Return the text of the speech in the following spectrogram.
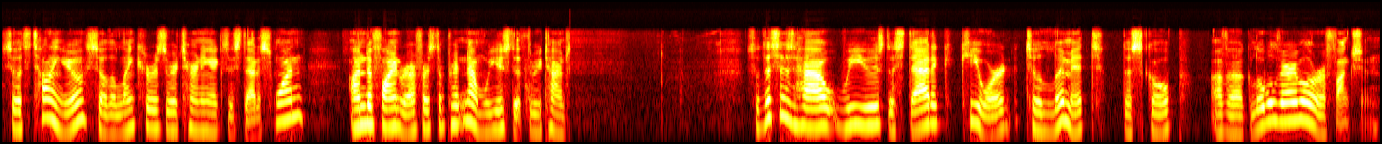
So it's telling you, so the linker is returning exit status 1, undefined reference to print num. We used it three times. So this is how we use the static keyword to limit the scope of a global variable or a function.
